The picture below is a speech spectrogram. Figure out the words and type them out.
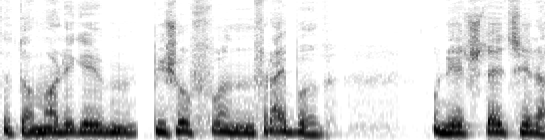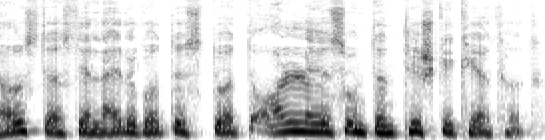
der damalige Bischof von Freiburg. Und jetzt stellt sich heraus, dass der leider Gottes dort alles unter den Tisch gekehrt hat.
